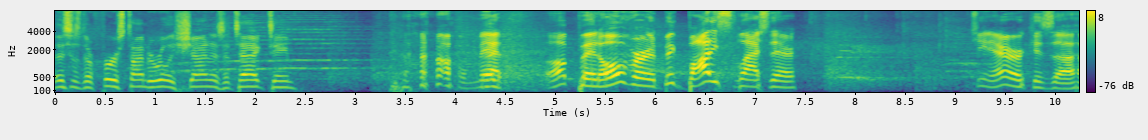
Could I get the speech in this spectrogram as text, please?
This is their first time to really shine as a tag team. Oh man, up and over, a big body splash there. Jean Erick is uh,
